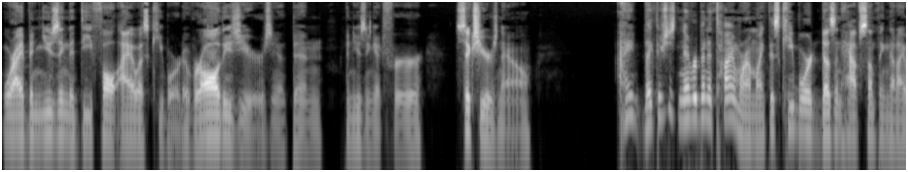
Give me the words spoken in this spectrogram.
where I've been using the default iOS keyboard over all these years. You know, been been using it for six years now, I like there's just never been a time where I'm like this keyboard doesn't have something that I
